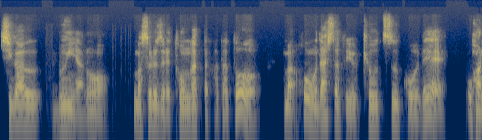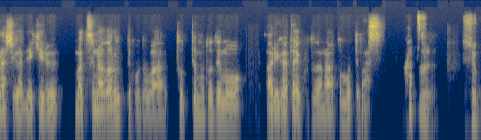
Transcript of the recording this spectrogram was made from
違う分野の、まあ、それぞれとんがった方と、まあ、本を出したという共通項でお話ができる、まあ、つながるってことは、とってもとてもありがたいことだなと思ってます。かつ、出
